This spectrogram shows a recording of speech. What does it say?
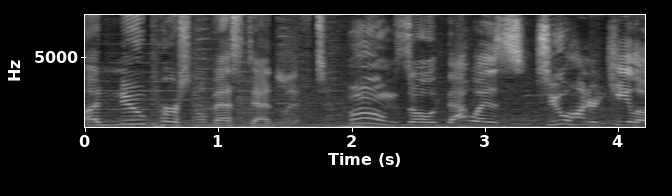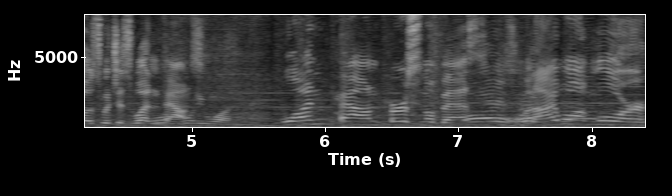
a new personal best deadlift. Boom, so that was 200 kilos, which is what in pounds? 41. One pound personal best, but I want more.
